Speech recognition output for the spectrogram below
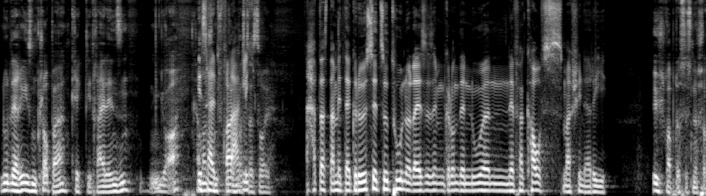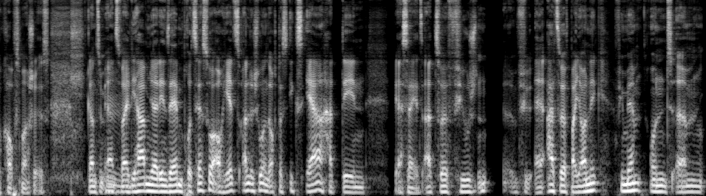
nur der Riesenklopper kriegt die drei Linsen. Ja, kann ist man halt schon fragen, fraglich, was das soll. Hat das dann mit der Größe zu tun oder ist es im Grunde nur eine Verkaufsmaschinerie? Ich glaube, dass es eine Verkaufsmasche ist. Ganz im Ernst, mhm. weil die haben ja denselben Prozessor, auch jetzt alle schon, und auch das XR hat den, wer ist ja jetzt A12 Fusion, äh, A12 Bionic vielmehr, und ähm,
